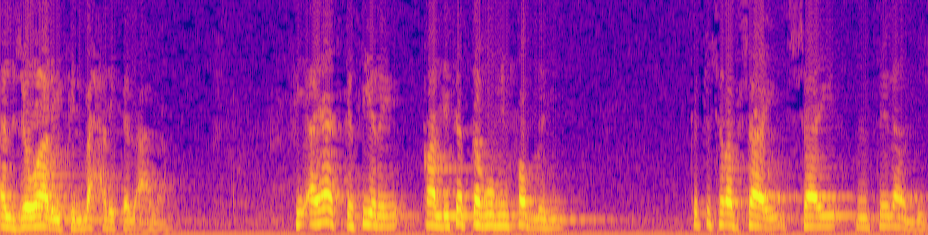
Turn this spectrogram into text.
الجواري في البحر كالأعلام في آيات كثيرة قال لتبتغوا من فضله. كنت تشرب شاي الشاي من سيلان بيجي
